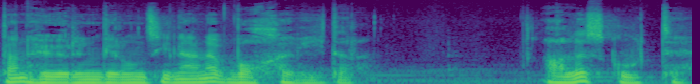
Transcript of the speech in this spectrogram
dann hören wir uns in einer Woche wieder. Alles Gute.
